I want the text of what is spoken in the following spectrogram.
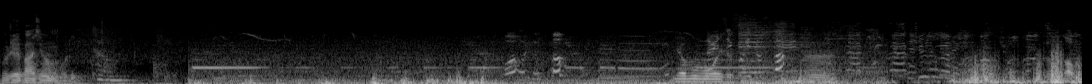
우리의 마지막 머리. 뭐하 여보 보고 있었어 응 그런가 봐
